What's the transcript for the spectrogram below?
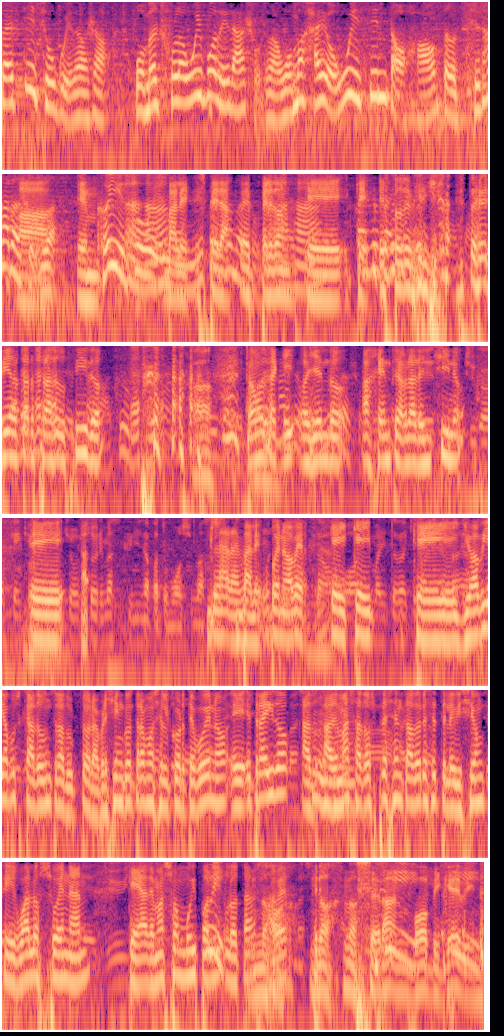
在地球轨道上， 我们除了微波雷达手段，我们还有卫星导航等其他的手段 Ah, em, 可以作为 Ajá. 我 Vale, 们备 espera, 份的 eh, 手段 perdón, Ajá. que, que esto debería, esto debería estar traducido. Estamos aquí oyendo a gente hablar en chino. Eh, ah, Claramente. Vale, bueno, a ver, que, que, que yo había buscado un traductor, a ver si encontramos el corte bueno. Eh, he traído a- además a dos presentadores de televisión que igual os suenan, que además son muy políglotas. No, A ver, no, no serán Sí, Bob y sí. Kevin.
